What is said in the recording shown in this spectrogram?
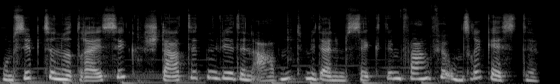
Um 17.30 Uhr starteten wir den Abend mit einem Sektempfang für unsere Gäste.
